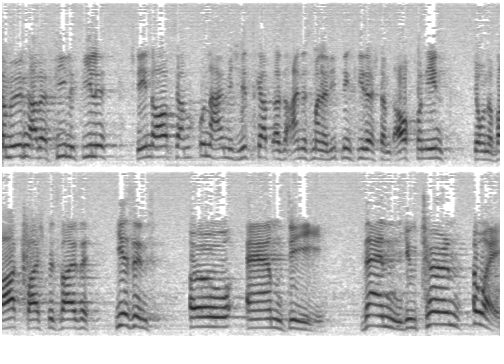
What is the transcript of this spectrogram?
Vermögen, aber viele, viele stehen drauf. Sie haben unheimliche Hits gehabt. Also eines meiner Lieblingslieder stammt auch von ihnen. Joan of Arc beispielsweise. Hier sind OMD. Then you turn away.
